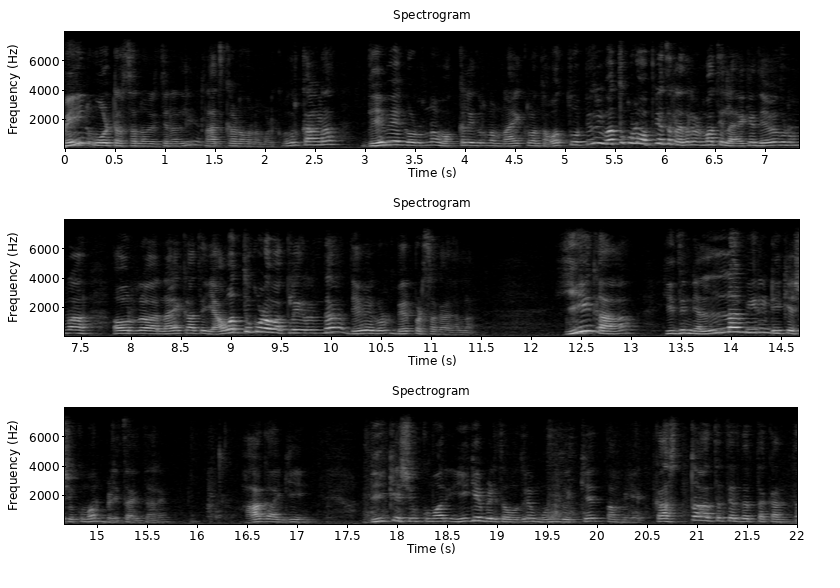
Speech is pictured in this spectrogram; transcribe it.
ಮೇನ್ ವೋಟರ್ಸ್ ಅನ್ನೋ ರೀತಿಯಲ್ಲಿ ರಾಜಕಾರಣವನ್ನು ಮಾಡ್ಕೊಂಡ್ರು ಕಾರಣ ದೇವೇಗೌಡರನ್ನ ಒಕ್ಕಲಿಗರು ನಮ್ಮ ನಾಯಕರು ಅಂತ ಅವತ್ತು ಒಪ್ಪಿದ್ರು, ಇವತ್ತು ಕೂಡ ಒಪ್ಪಿರ್ತಾರೆ ಅದರಲ್ಲಿ ಮಾತಿಲ್ಲ. ಯಾಕೆ ದೇವೇಗೌಡರನ್ನ ಅವ್ರ ನಾಯಕ ಅಂತ ಯಾವತ್ತೂ ಕೂಡ ಒಕ್ಕಲಿಗರಿಂದ ದೇವೇಗೌಡರು ಬೇರ್ಪಡಿಸೋಕ್ಕಾಗಲ್ಲ. ಈಗ ಇದನ್ನೆಲ್ಲ ಮೀರಿ ಡಿ ಕೆ ಶಿವಕುಮಾರ್ ಬೆಳೀತಾ ಇದ್ದಾರೆ. ಹಾಗಾಗಿ ಡಿ ಕೆ ಶಿವಕುಮಾರ್ ಹೀಗೆ ಬೆಳೀತಾ ಹೋದ್ರೆ ಮುಂದಕ್ಕೆ ತಮಗೆ ಕಷ್ಟ ಅಂತ ತಿಳಿದಿರ್ತಕ್ಕಂಥ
